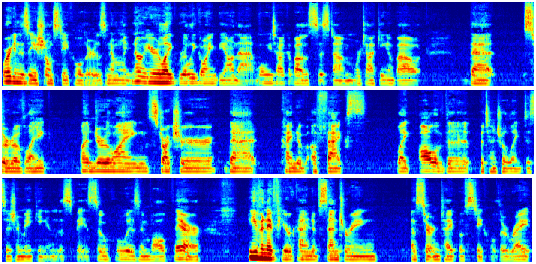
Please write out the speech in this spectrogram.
organizational stakeholders. And I'm like, no, you're like really going beyond that. When we talk about a system, we're talking about that sort of like underlying structure that kind of affects like all of the potential like decision making in this space. So who is involved there? Even if you're kind of centering a certain type of stakeholder, right?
